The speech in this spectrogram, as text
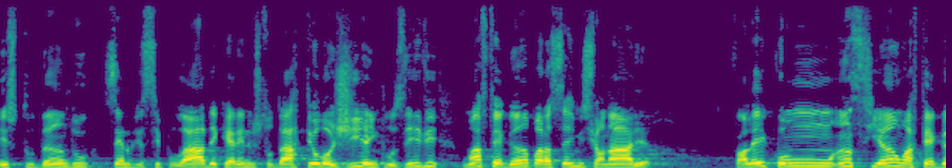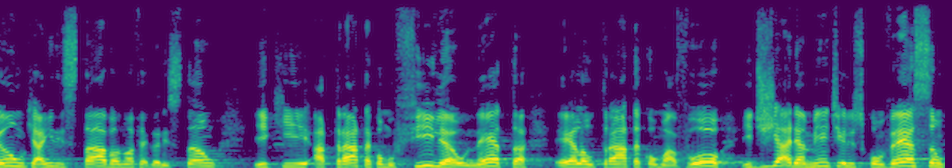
estudando, sendo discipulada e querendo estudar teologia, inclusive uma afegã para ser missionária. Falei com um ancião afegão que ainda estava no Afeganistão e que a trata como filha ou neta, ela o trata como avô, e diariamente eles conversam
